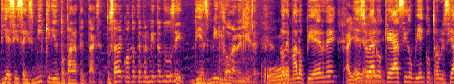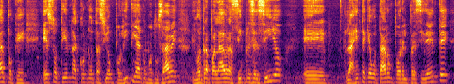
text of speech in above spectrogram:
16.500 pagaste en taxes. ¿Tú sabes cuánto te permiten deducir? 10 mil dólares, líder. Lo demás lo pierde. Ay, y ay, eso ay, es algo que ha sido bien controversial porque eso tiene una connotación política, como tú sabes. En otras palabras, simple y sencillo, eh, la gente que votaron por el presidente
